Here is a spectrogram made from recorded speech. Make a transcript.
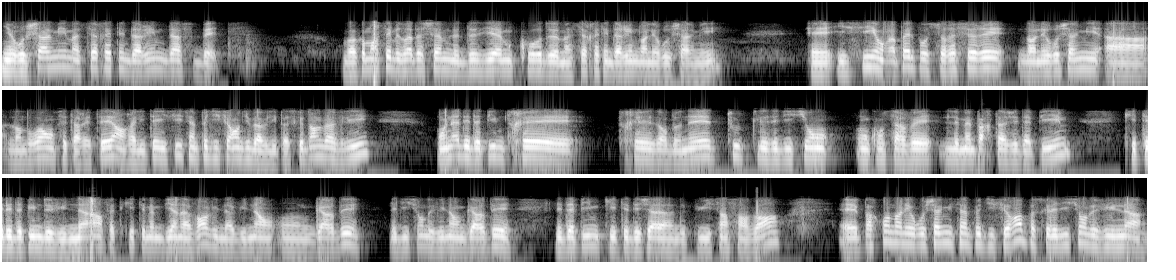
Yerushalmi Masechet Nedarim Daf Bet. On va commencer Bezrat Hashem le deuxième cours de Masechet Nedarim dans l'Yerushalmi. Et ici, on rappelle pour se référer dans l'Yerushalmi à l'endroit où on s'est arrêté. En réalité, ici, c'est un peu différent du Bavli. Parce que dans le Bavli, on a des dapim très, très ordonnés. Toutes les éditions ont conservé le même partage des dapim, qui étaient les dapim de Vilna, en fait, qui étaient même bien avant Vilna. Vilna ont gardé, l'édition de Vilna ont gardé les dapim qui étaient déjà depuis 500 ans. Par contre, dans les Rouchalmi, c'est un peu différent parce que l'édition de Vilna,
